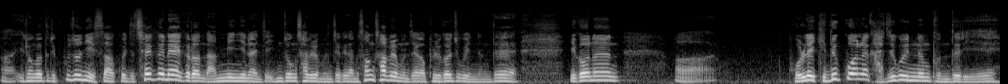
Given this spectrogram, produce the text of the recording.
아, 이런 것들이 꾸준히 있어왔고 이제 최근에 그런 난민이나 이제 인종 차별 문제 그다음에 성차별 문제가 불거지고 있는데 이거는 어, 본래 기득권을 가지고 있는 분들이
